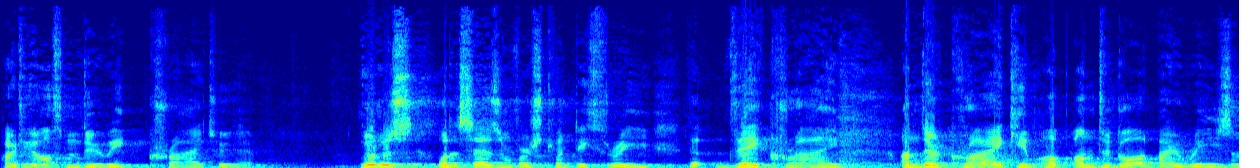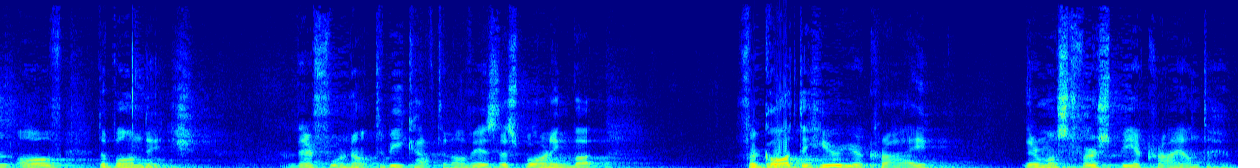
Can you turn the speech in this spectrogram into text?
How too often do we cry to him? Notice what it says in verse 23 that they cried, and their cry came up unto God by reason of the bondage. Therefore, not to be Captain Obvious this morning, but for God to hear your cry, there must first be a cry unto Him.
